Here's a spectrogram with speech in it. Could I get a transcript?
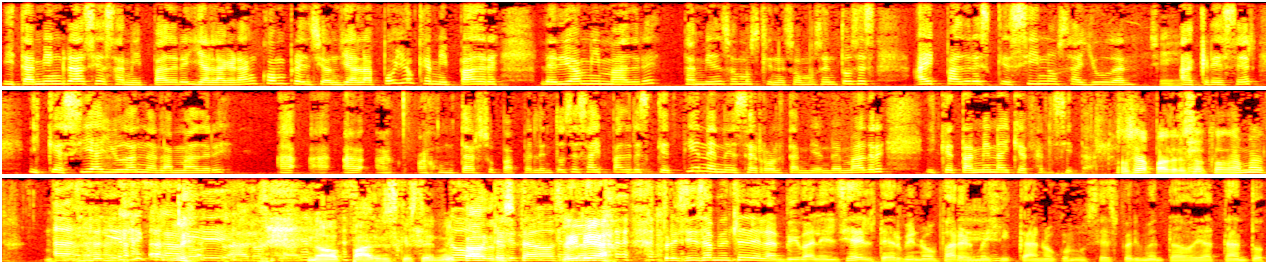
y también gracias a mi padre y a la gran comprensión y al apoyo que mi padre le dio a mi madre, también somos quienes somos. Entonces, hay padres que sí nos ayudan a crecer y que sí ayudan a la madre a, juntar su papel. Entonces hay padres que tienen ese rol también de madre y que también hay que felicitarlos. O sea, padres a toda madre. Ah, claro, claro, No, padres que estén muy padres. precisamente de la ambivalencia del término para el mexicano, como se ha experimentado ya tanto.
